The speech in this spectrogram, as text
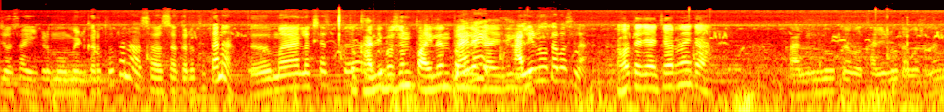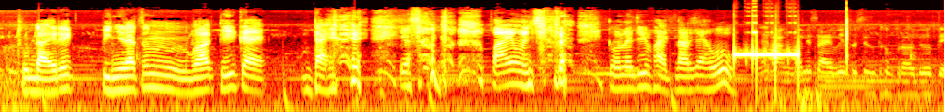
जसा इकडे मुवमेंट करत होता ना असं असं करत होता ना तर माझ्या लक्षात तो खाली बसून पाहिलं पहिले खाली नव्हता बसला. हो त्याच्या याच्यावर नाही का? खाली नव्हता खाली नव्हता बसला. तू डायरेक्ट पिंजऱ्यातून वाघ ठीक आहे. डायरेक्ट असं पाय म्हणजे कोणाची फाटणार काय हो. रामवाले साहेब हे तसेच घबरावले होते.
